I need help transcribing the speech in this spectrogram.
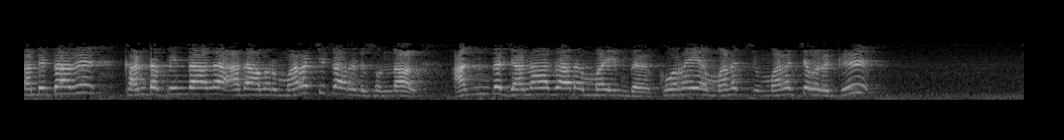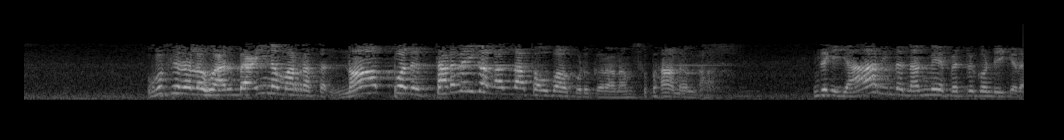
கண்டுட்டாரு கண்ட பின்னால அதை அவர் மறைச்சிட்டார் என்று சொன்னால் அந்த ஜனாதாட இந்த குறைய மறைச்சு மறைச்சவருக்கு நாற்பது தடவைகள் அல்லாஹ் சௌபா கொடுக்கிறான் நம் சுபான் அல்லா இன்றைக்கு யார் இந்த நன்மையை பெற்றுக் கொண்டிருக்கிற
